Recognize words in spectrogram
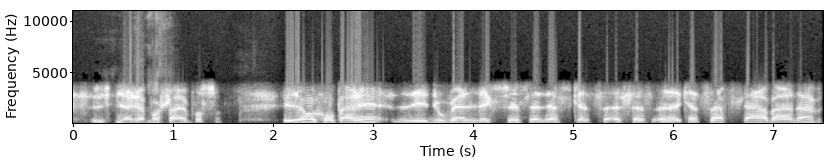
il n'y aurait pas cher pour ça. Et là, on comparait les nouvelles Lexus LS 400 flambe en œuvre.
